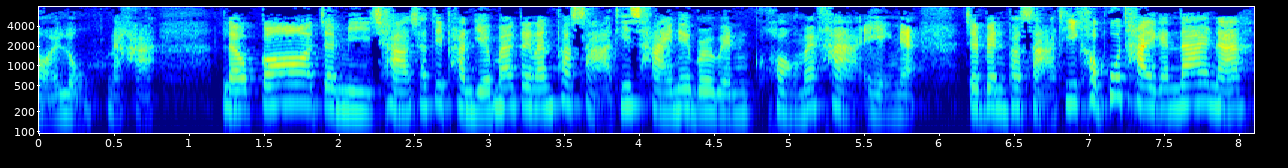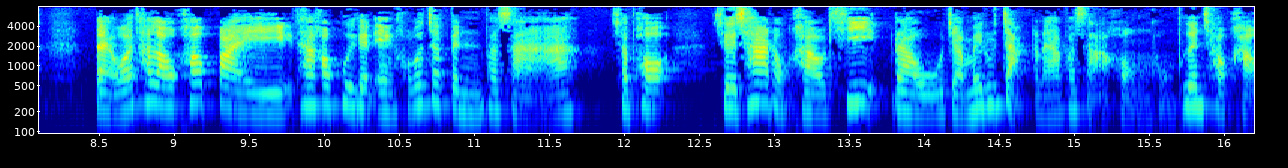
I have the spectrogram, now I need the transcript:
น้อยลงนะคะ แล้วก็จะมีชาวชาติพันธุ์เยอะมากดังนั้นภาษาที่ใช้ในบริเวณของแม่ข่าเองเนี่ย จะเป็นภาษาที่เขาพูดไทยกันได้นะ แต่ว่าถ้าเราเข้าไปถ้าเขาคุยกันเองเขาก็จะเป็นภาษาเฉพาะเชื้อชาติของเขาที่เราจะไม่รู้จักนะภาษาของของเพื่อนชาวเขา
